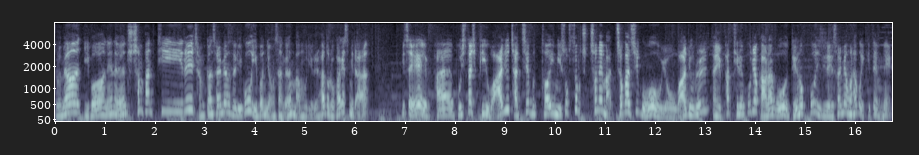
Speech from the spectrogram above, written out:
그러면 이번에는 추천 파티를 잠깐 설명드리고 이번 영상은 마무리를 하도록 하겠습니다. 이제 아, 보시다시피 와류 자체부터 이미 속성 추천에 맞춰가지고 요 와류를 아니 파티를 꾸려가라고 대놓고 이제 설명을 하고 있기 때문에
